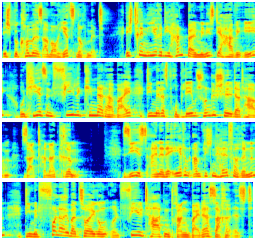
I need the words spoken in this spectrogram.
Ich bekomme es aber auch jetzt noch mit. Ich trainiere die Handballminis der HWE und hier sind viele Kinder dabei, die mir das Problem schon geschildert haben, sagt Hanna Grimm. Sie ist eine der ehrenamtlichen Helferinnen, die mit voller Überzeugung und viel Tatendrang bei der Sache ist.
